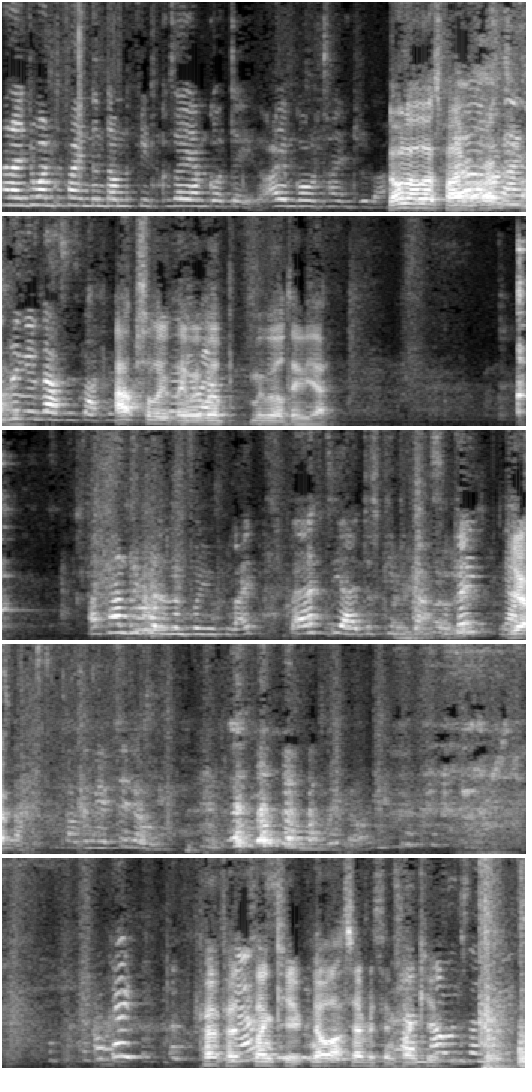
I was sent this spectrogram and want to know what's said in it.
and I don't want to find them down the field because I haven't got day. I haven't got time to do that. No, no, that's fine. So please bring your glasses back. Absolutely, we will. We will do. Yeah. I can refill them for you if you like, but yeah, just keep your glasses, okay? Yeah. Okay. Perfect. Yes. Thank you. No, that's everything. Thank Um, you.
